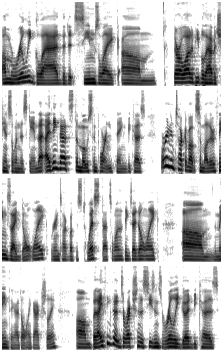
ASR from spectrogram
I'm really glad that it seems like um, there are a lot of people that have a chance to win this game. That I think that's the most important thing because we're going to talk about some other things I don't like. We're going to talk about this twist. That's one of the things I don't like. Um, the main thing I don't like actually. Um, but I think the direction of the season's really good because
